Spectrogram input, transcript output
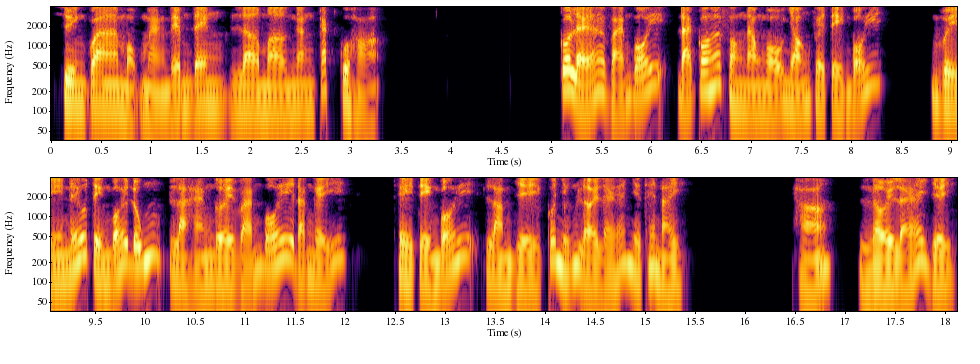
xuyên qua một màn đêm đen lờ mờ ngăn cách của họ. Có lẽ vãn bối đã có phần nào ngộ nhận về tiền bối, vì nếu tiền bối đúng là hạng người vãn bối đã nghĩ, thì tiền bối làm gì có những lời lẽ như thế này? Hả? Lời lẽ gì?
